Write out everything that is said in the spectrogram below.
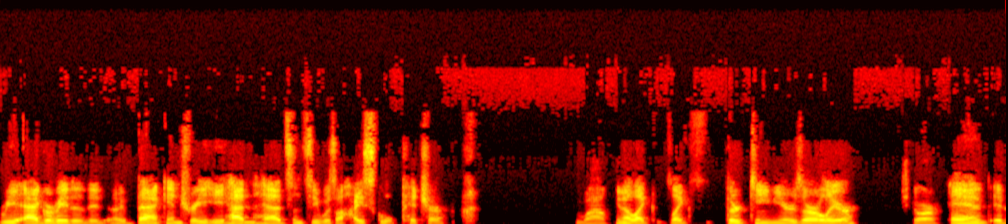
re-aggravated a back injury he hadn't had since he was a high school pitcher. Wow. You know, like like 13 years earlier. Sure. And it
